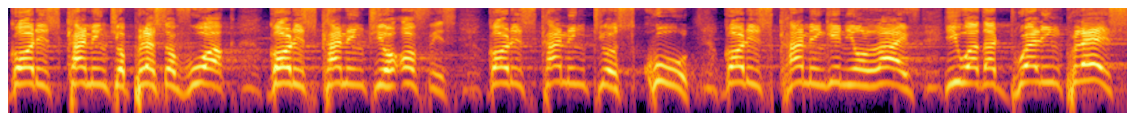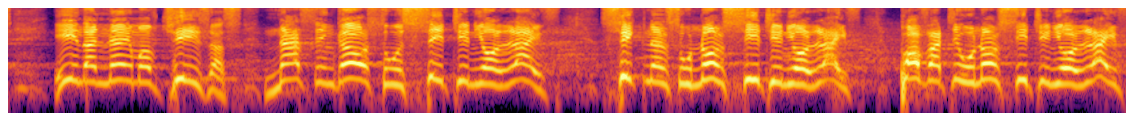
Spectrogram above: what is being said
God is coming to your place of work. God is coming to your office. God is coming to your school. God is coming in your life. You are the dwelling place. In the name of Jesus, nothing else will sit in your life. Sickness will not sit in your life. Poverty will not sit in your life.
